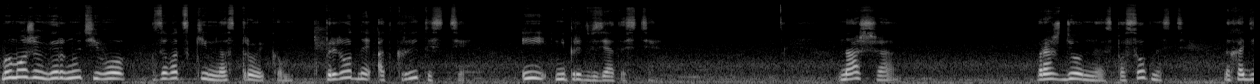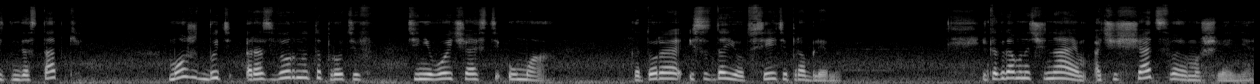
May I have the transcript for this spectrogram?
Мы можем вернуть его к заводским настройкам, к природной открытости и непредвзятости. Наша врожденная способность находить недостатки может быть развернута против теневой части ума, которая и создает все эти проблемы. И когда мы начинаем очищать свое мышление,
